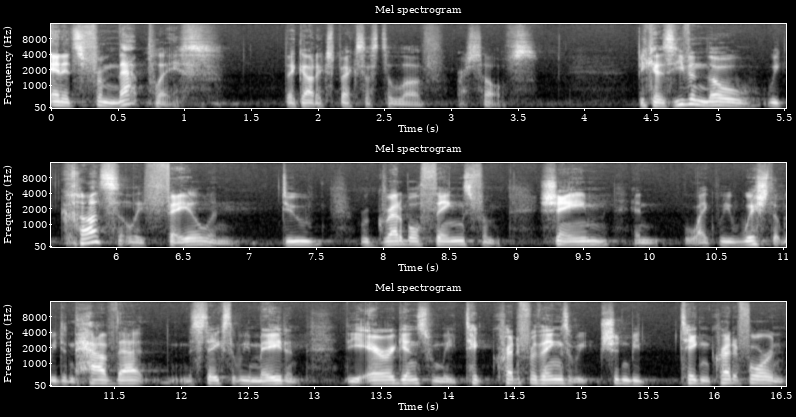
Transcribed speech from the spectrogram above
And it's from that place that God expects us to love ourselves. Because even though we constantly fail and do regrettable things from shame and like we wish that we didn't have that, mistakes that we made, and the arrogance when we take credit for things that we shouldn't be taking credit for, and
